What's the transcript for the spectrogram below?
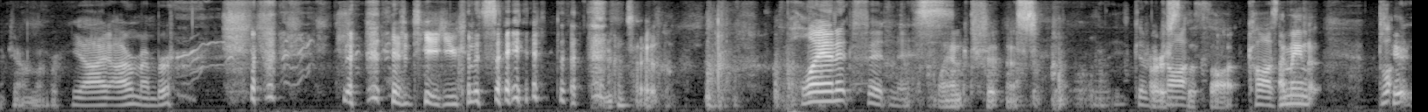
I can't remember. Yeah, I, I remember. you gonna say it? You can say it. Planet Fitness. Planet Fitness. First ca- the thought. causing I mean, Pl- here-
